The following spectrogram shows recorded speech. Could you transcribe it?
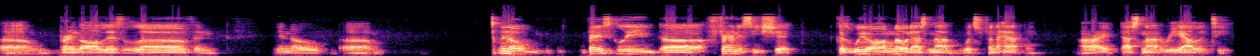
um, bring all this love and, you know, um, you know, basically uh, fantasy shit. Because we all know that's not what's to happen. All right, that's not reality.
